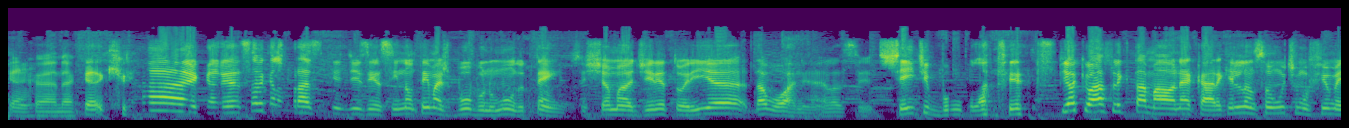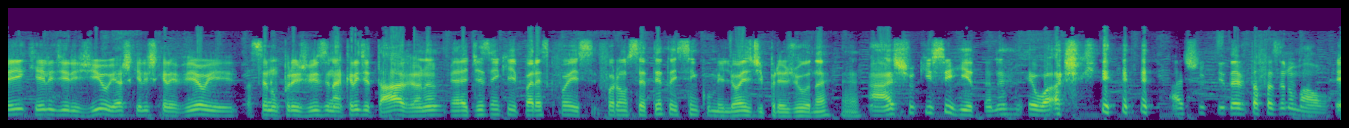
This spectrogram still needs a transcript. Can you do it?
É. Cara, que- Ai, cara, sabe aquela frase que dizem assim, não tem mais bobo no mundo? Tem. Se chama diretoria da Warner. Ela se... cheia de bobo lá dentro. Pior que o Affleck tá mal, né, cara? Que ele lançou um último filme aí que ele dirigiu e acho que ele escreveu e tá sendo um prejuízo inacreditável, né? é, dizem que parece que foi, foram 75 milhões de preju, né? É. Acho que isso irrita, né? Eu acho que. acho que deve estar fazendo mal. É,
